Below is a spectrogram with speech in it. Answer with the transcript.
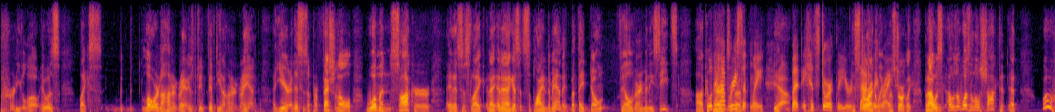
pretty low. It was like b- b- lower than 100 grand. It was between 50 and 100 grand a year. And this is a professional woman soccer, and it's just like, and I, and I guess it's supply and demand. They, but they don't fill very many seats. Uh, Well, they have to the- recently. yeah. But historically, you're historically, exactly right. historically. But I was I was I was a little shocked at, at woo,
